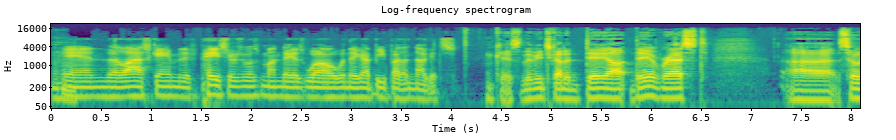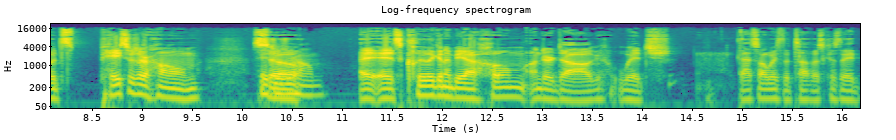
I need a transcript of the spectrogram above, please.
and the last game the Pacers was Monday as well when they got beat by the Nuggets. Okay. So they've each got a day out, day of rest. Uh, so it's Pacers are home. Pacers so are home. It's clearly going to be a home underdog, which that's always the toughest because they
